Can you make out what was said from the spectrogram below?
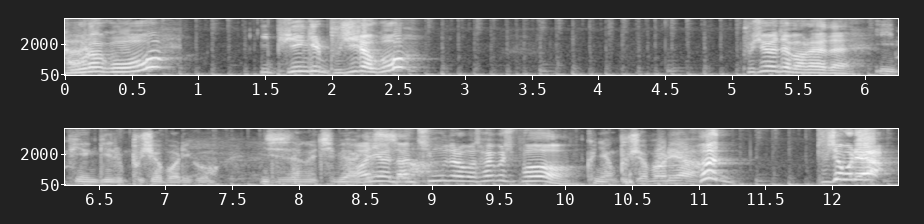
뭐라고? 이 비행기를 부시라고? 부셔야 돼 말아야 돼. 이 비행기를 부셔버리고 이 세상을 지배하겠어. 아니야 난 친구들하고 살고 싶어. 그냥 부셔버려. 헛! 부셔버려!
